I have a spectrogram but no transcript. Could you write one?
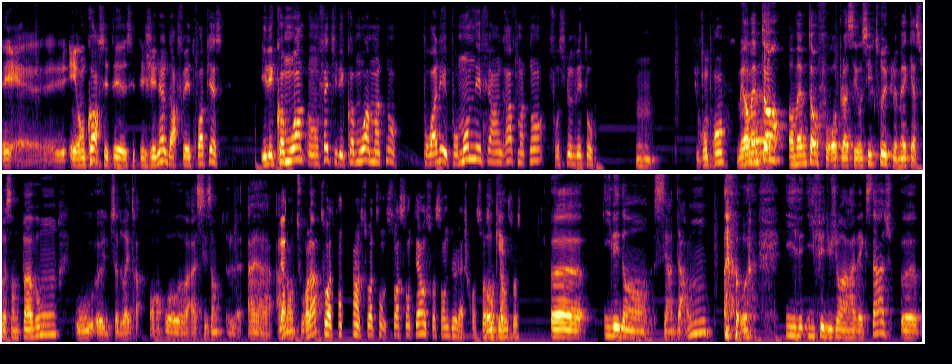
Et, euh, et encore, c'était génial d'avoir fait les trois pièces. Il est comme moi, en fait, il est comme moi maintenant. Pour aller, pour m'emmener faire un graphe maintenant, il faut se lever tôt. Mhm. Tu comprends? Mais en Euh, même temps, en même temps, faut replacer aussi le truc. Le mec a 60 pavons, ou euh, ça doit être à en- à, à l'entour là. 61, 60, 61 ou 62 là, je crois. 61, Ok. 60. Euh, il est dans, c'est un daron. il, il fait du genre avec ça. Je, euh,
